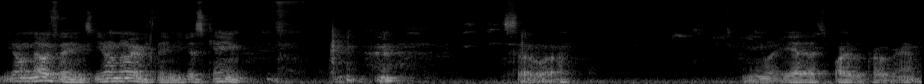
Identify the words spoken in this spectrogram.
you don't know things. You don't know everything. You just came. so uh, anyway, yeah, that's part of the program.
